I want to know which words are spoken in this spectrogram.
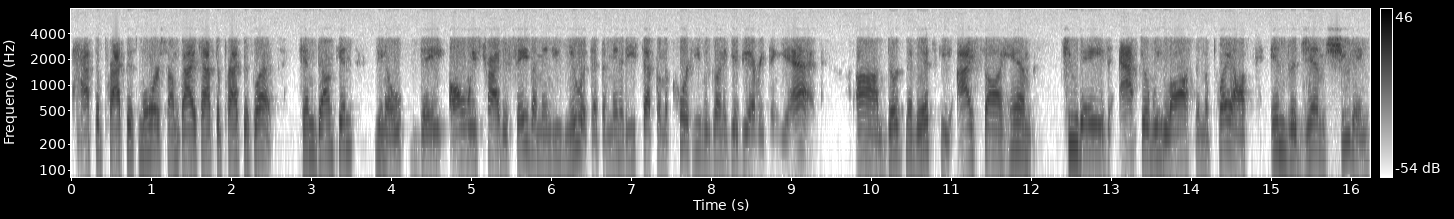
have to practice more, some guys have to practice less. Tim Duncan, you know, they always tried to save him and you knew it that the minute he stepped on the court, he was going to give you everything you had. Um, Dirk Nowitzki, I saw him two days after we lost in the playoffs in the gym shooting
